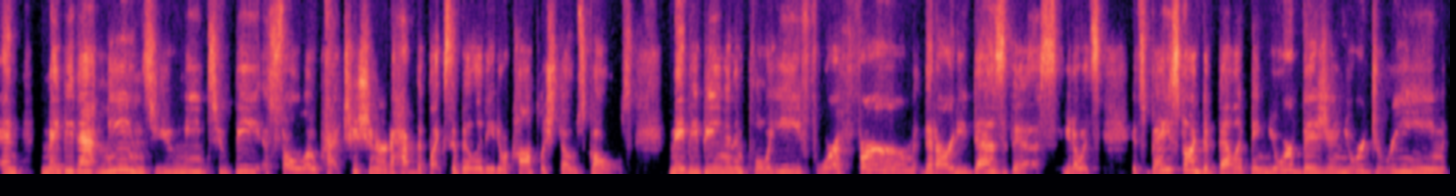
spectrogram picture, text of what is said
and maybe that means you need to be a solo practitioner to have the flexibility to accomplish those goals. Maybe being an employee for a firm that already does this. You know, it's it's based on developing your vision, your dream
